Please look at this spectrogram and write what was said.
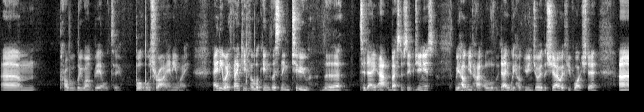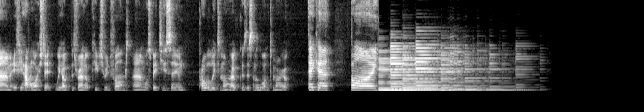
Um, probably won't be able to, but we'll try anyway. Anyway, thank you for looking, listening to the today at the Best of Super Juniors. We hope you've had a lovely day. We hope you enjoyed the show if you've watched it. Um, if you haven't watched it, we hope this roundup keeps you informed, and we'll speak to you soon. Probably tomorrow, because there's another one tomorrow. Take care. Bye.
